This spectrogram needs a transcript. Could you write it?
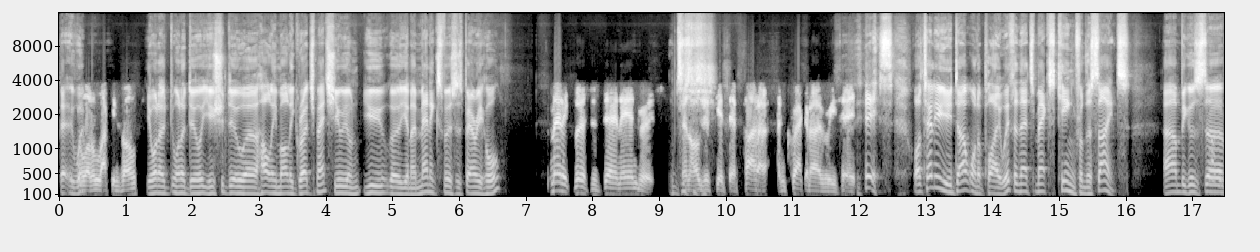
But A lot of luck involved. you want to want to do? You should do a holy moly grudge match. You and you, uh, you know, Mannix versus Barry Hall. Mannix versus Dan Andrews. And I'll just get that putter and crack it over his head. Yes. Well, I'll tell you, you don't want to play with, and that's Max King from the Saints, um, because uh,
